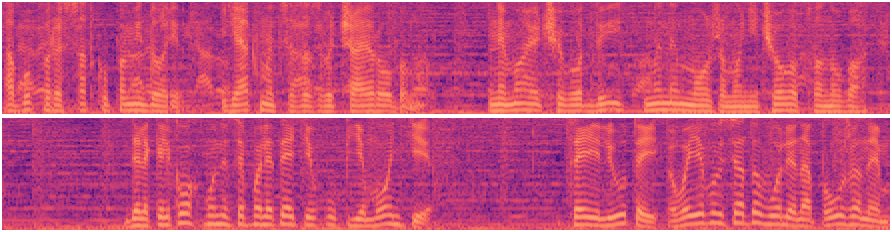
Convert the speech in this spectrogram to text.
або пересадку помідорів, як ми це зазвичай робимо. Не маючи води, ми не можемо нічого планувати. Для кількох муніципалітетів у П'ємонті цей лютий виявився доволі напруженим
